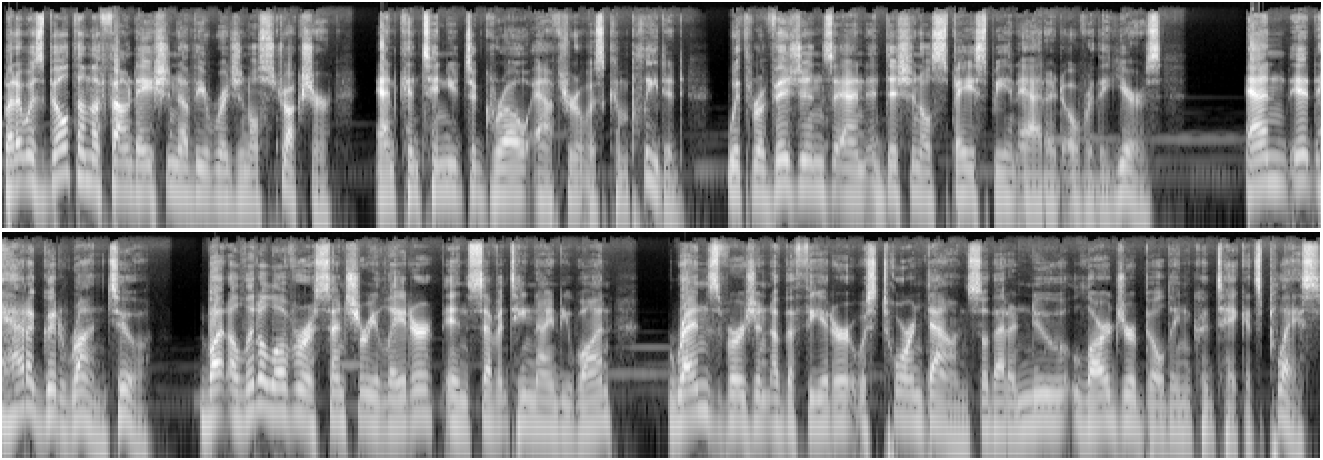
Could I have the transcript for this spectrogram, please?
But it was built on the foundation of the original structure and continued to grow after it was completed, with revisions and additional space being added over the years. And it had a good run, too. But a little over a century later, in 1791, Wren's version of the theater was torn down so that a new, larger building could take its place.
